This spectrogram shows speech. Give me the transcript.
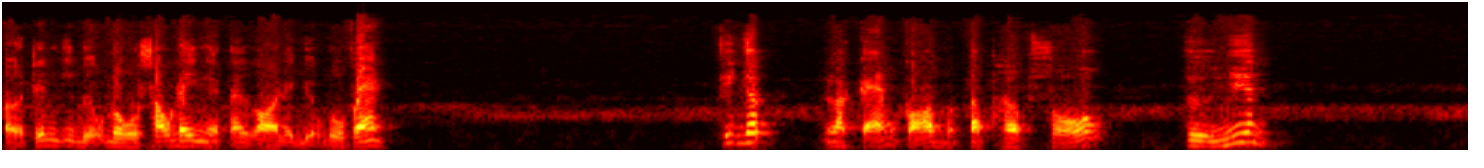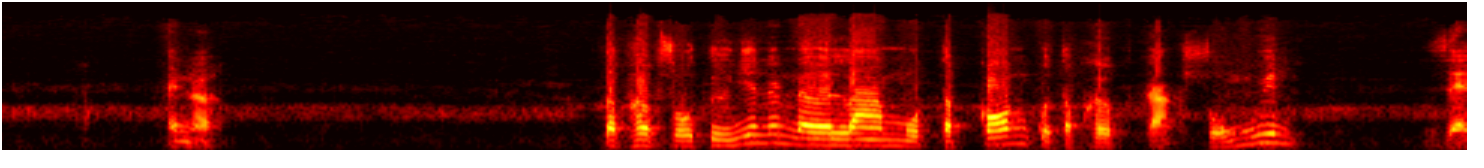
ở trên cái biểu đồ sau đây người ta gọi là biểu đồ ven. Thứ nhất là kém có một tập hợp số tự nhiên n tập hợp số tự nhiên n là một tập con của tập hợp các số nguyên z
